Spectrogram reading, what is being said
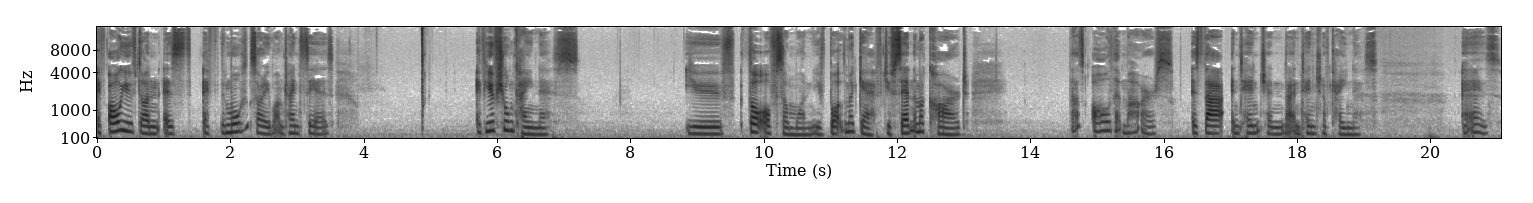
if all you've done is, if the most, sorry, what I'm trying to say is, if you've shown kindness, you've thought of someone, you've bought them a gift, you've sent them a card, that's all that matters is that intention, that intention of kindness. It is.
